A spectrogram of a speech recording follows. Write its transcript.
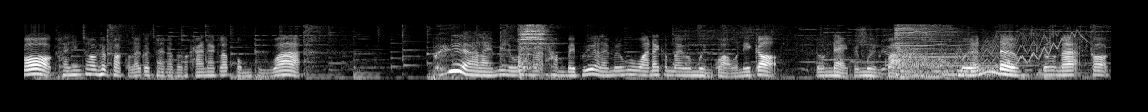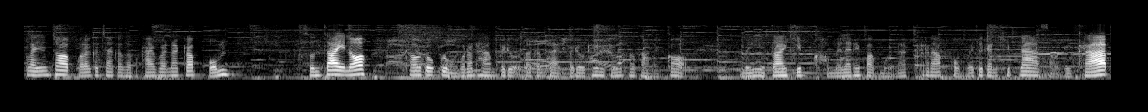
ก็ใครที่ชอบให้ฝากกดไลค์กดแชร์กดติดตามนะครับ ผมถือว่า เพื่ออะไรไม่รู้นะทำไปเพื่ออะไรไม่รู้เมื่อวานได้กำไรมาหมื่นกว่าวันนี้ก็โดนแดกไปหมื่นกว่า เหมือนเดิมดูนะ ก็ใครที่ชอบกดไลค์กดแชร์กดติดตามไว้นะครับ ผมสนใจเนาะเข้าตัวกลุ่มวัฒนธรรมไปดูตราการแตกไปดูที่ไหนต่างๆแล้วก็ลิงก์อยู่ใต้คลิปคอมเมนต์และที่ปักหมุดนะครับ ผมไว้เจอกันคลิปหน้าสวัสดีครับ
